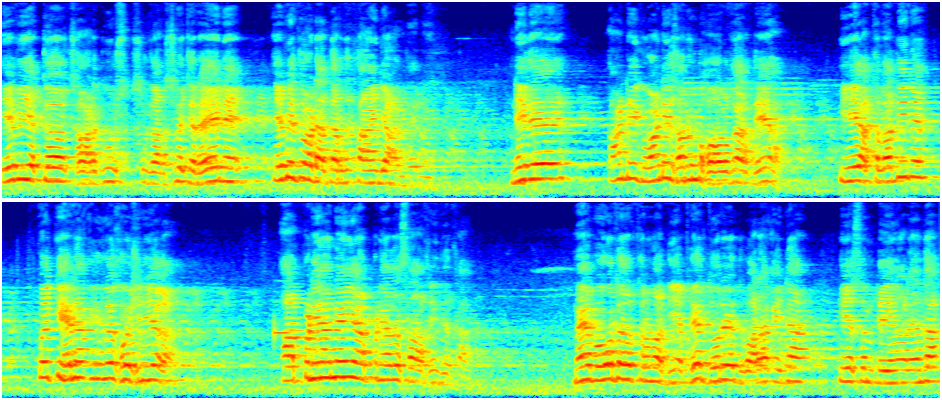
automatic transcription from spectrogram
ਇਹ ਵੀ ਇੱਕ ਖਾੜਕੂ ਸੰਘਰਸ਼ ਵਿੱਚ ਰਹੇ ਨੇ। ਇਹ ਵੀ ਤੁਹਾਡਾ ਦਰਦ ਤਾਂ ਹੀ ਜਾਣਦੇ ਨੇ। ਨਹੀਂ ਤੇ ਆਂਢੀ ਗੁਆਂਢੀ ਸਾਨੂੰ ਮਾਹੌਲ ਕਰਦੇ ਆ ਕਿ ਇਹ ਅੱਤਵਾਦੀ ਨੇ। ਕੋਈ ਕਿਸੇ ਨਾਲ ਕੂਗੇ ਖੁਸ਼ ਨਹੀਂ ਹੈਗਾ। ਆਪਣਿਆਂ ਨੇ ਹੀ ਆਪਣਿਆਂ ਦਾ ਸਾਥ ਨਹੀਂ ਦਿੱਤਾ। ਮੈਂ ਬਹੁਤ ਧੰਨਵਾਦੀ ਹਾਂ। ਫਿਰ ਦੋਰੇ ਦੁਬਾਰਾ ਕਹਿੰਦਾ ਇਸ ਕੰਪੇਨ ਵਾਲਿਆਂ ਦਾ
